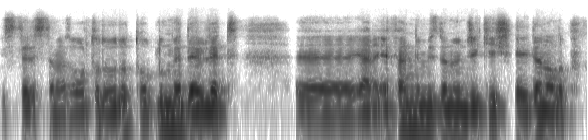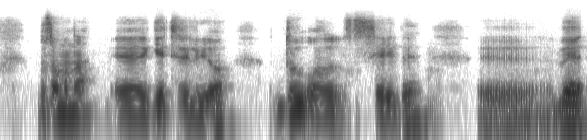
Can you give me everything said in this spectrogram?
ister istemez. Orta Doğu'da toplum ve devlet yani Efendimiz'den önceki şeyden alıp bu zamana getiriliyor o şeydi. Ee, ve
